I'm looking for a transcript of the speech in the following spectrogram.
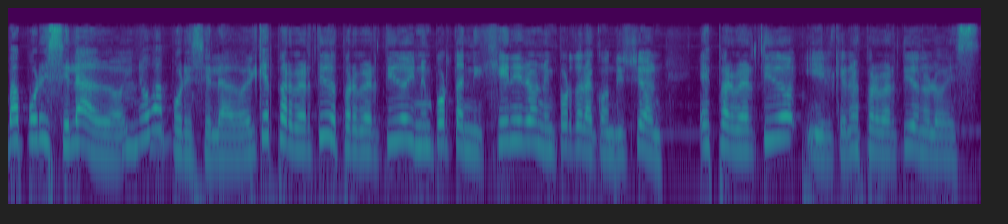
va por ese lado, y no va por ese lado. El que es pervertido es pervertido y no importa ni género, no importa la condición. Es pervertido y el que no es pervertido no lo es.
